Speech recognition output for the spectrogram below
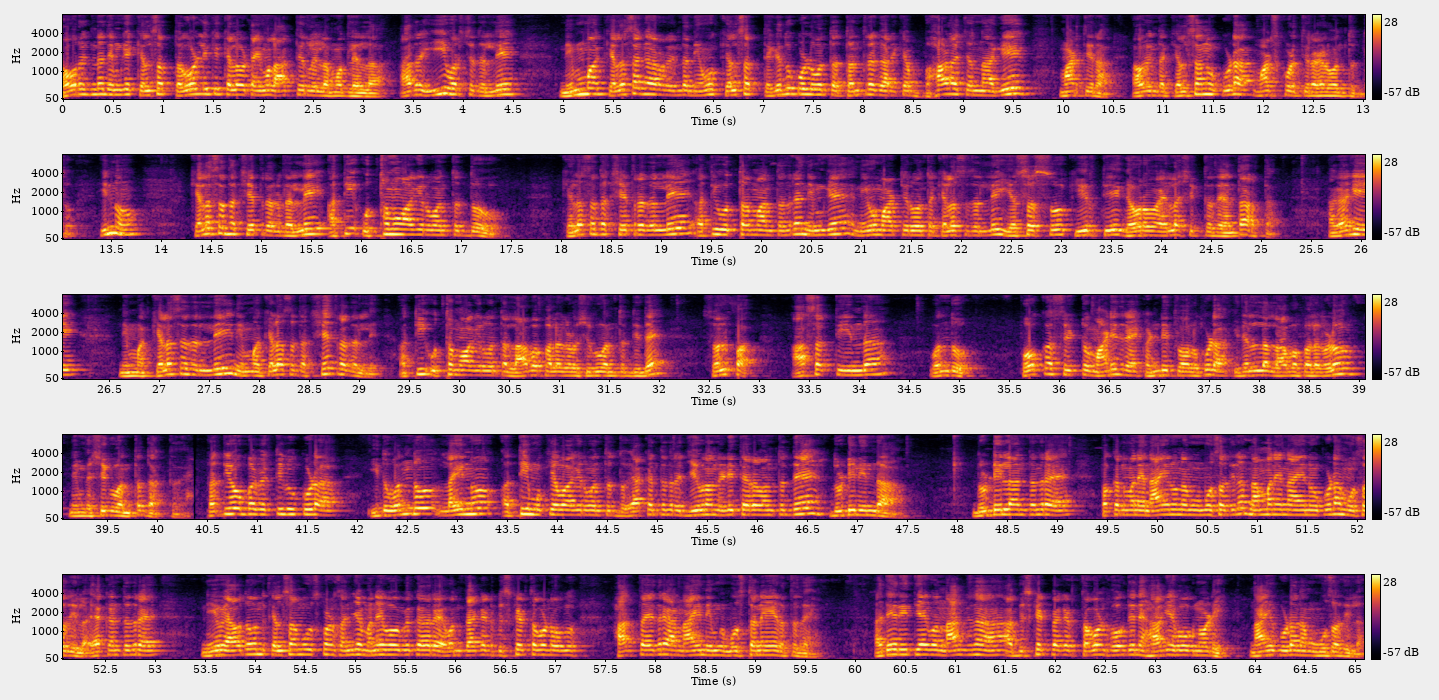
ಅವರಿಂದ ನಿಮಗೆ ಕೆಲಸ ತಗೊಳ್ಳಿಕ್ಕೆ ಕೆಲವು ಟೈಮಲ್ಲಿ ಆಗ್ತಿರಲಿಲ್ಲ ಮೊದಲೆಲ್ಲ. ಆದರೆ ಈ ವರ್ಷದಲ್ಲಿ ನಿಮ್ಮ ಕೆಲಸಗಾರರಿಂದ ನೀವು ಕೆಲಸ ತೆಗೆದುಕೊಳ್ಳುವಂಥ ತಂತ್ರಗಾರಿಕೆ ಬಹಳ ಚೆನ್ನಾಗಿ ಮಾಡ್ತೀರಾ. ಅವರಿಂದ ಕೆಲಸನೂ ಕೂಡ ಮಾಡಿಸ್ಕೊಳ್ತೀರಾ ಹೇಳುವಂಥದ್ದು ಇನ್ನು ಕೆಲಸದ ಕ್ಷೇತ್ರಗಳಲ್ಲಿ ಅತಿ ಉತ್ತಮವಾಗಿರುವಂಥದ್ದು ಕೆಲಸದ ಕ್ಷೇತ್ರದಲ್ಲಿ ಅತಿ ಉತ್ತಮ ಅಂತಂದರೆ ನಿಮಗೆ ನೀವು ಮಾಡ್ತಿರುವಂಥ ಕೆಲಸದಲ್ಲಿ ಯಶಸ್ಸು, ಕೀರ್ತಿ, ಗೌರವ ಎಲ್ಲ ಸಿಗ್ತದೆ ಅಂತ ಅರ್ಥ. ಹಾಗಾಗಿ ನಿಮ್ಮ ಕೆಲಸದಲ್ಲಿ, ನಿಮ್ಮ ಕೆಲಸದ ಕ್ಷೇತ್ರದಲ್ಲಿ ಅತಿ ಉತ್ತಮವಾಗಿರುವಂಥ ಲಾಭ ಫಲಗಳು ಸಿಗುವಂಥದ್ದಿದೆ ಸ್ವಲ್ಪ ಆಸಕ್ತಿಯಿಂದ ಒಂದು ಫೋಕಸ್ ಇಟ್ಟು ಮಾಡಿದರೆ ಖಂಡಿತವಾಗ್ಲೂ ಕೂಡ ಇದೆಲ್ಲ ಲಾಭ ಫಲಗಳು ನಿಮಗೆ ಸಿಗುವಂಥದ್ದಾಗ್ತದೆ ಪ್ರತಿಯೊಬ್ಬ ವ್ಯಕ್ತಿಗೂ ಕೂಡ ಇದು ಒಂದು ಲೈನು ಅತಿ ಮುಖ್ಯವಾಗಿರುವಂಥದ್ದು ಯಾಕಂತಂದರೆ ಜೀವನ ನಡೀತಾ ಇರುವಂಥದ್ದೇ ದುಡ್ಡಿನಿಂದ. ದುಡ್ಡಿಲ್ಲ ಅಂತಂದರೆ ಪಕ್ಕದ ಮನೆ ನಾಯಿನೂ ನಮಗೆ ಮೂಸೋದಿಲ್ಲ ನಮ್ಮನೆ ನಾಯಿನೂ ಕೂಡ ಮೂಸೋದಿಲ್ಲ. ಯಾಕಂತಂದರೆ ನೀವು ಯಾವುದೋ ಒಂದು ಕೆಲಸ ಮುಗಿಸ್ಕೊಂಡು ಸಂಜೆ ಮನೆಗೆ ಹೋಗ್ಬೇಕಾದ್ರೆ ಒಂದು ಪ್ಯಾಕೆಟ್ ಬಿಸ್ಕೆಟ್ ತೊಗೊಂಡು ಹೋಗಿ, ಹಾಕ್ತಾ ಇದ್ರೆ ಆ ನಾಯಿ ನಿಮ್ಗೆ ಮುಗಿಸ್ತಾನೇ ಇರ್ತದೆ ಅದೇ ರೀತಿಯಾಗಿ ಒಂದು ನಾಲ್ಕು ದಿನ ಆ ಬಿಸ್ಕೆಟ್ ಪ್ಯಾಕೆಟ್ ತೊಗೊಂಡು ಹೋಗ್ದೇನೆ ಹಾಗೆ ಹೋಗಿ ನೋಡಿ, ನಾಯಿ ಕೂಡ ನಮ್ಗೆ ಮೂಸೋದಿಲ್ಲ.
